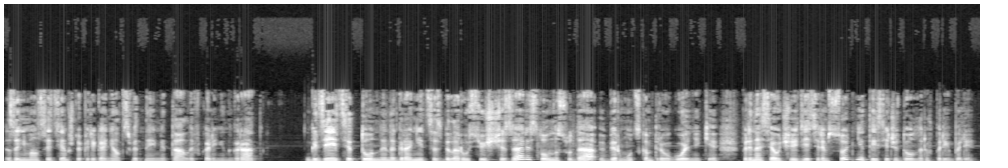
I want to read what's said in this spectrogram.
занимался тем, что перегонял цветные металлы в Калининград, где эти тонны на границе с Белоруссией исчезали, словно суда в Бермудском треугольнике, принося учредителям сотни тысяч долларов прибыли.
